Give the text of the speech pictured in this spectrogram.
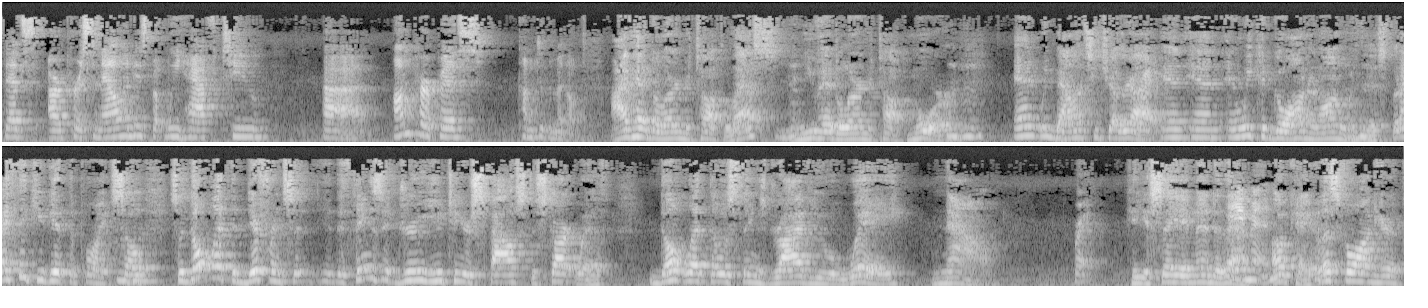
that's our personalities, but we have to, uh, on purpose, come to the middle. I've had to learn to talk less, mm-hmm. and you've had to learn to talk more. Mm-hmm. And we balance each other out, right. and, and and we could go on and on with mm-hmm. this, but I think you get the point. So mm-hmm. so don't let the difference, the things that drew you to your spouse to start with, don't let those things drive you away now. Right. Can you say amen to that? Amen. Okay, let's go on here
